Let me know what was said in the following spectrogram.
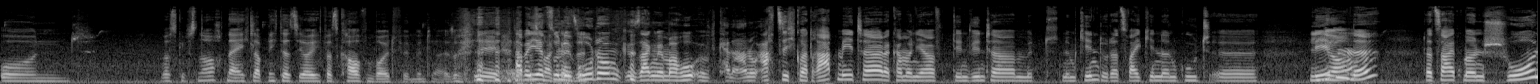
Und was gibt's noch? Nein, ich glaube nicht, dass ihr euch was kaufen wollt für den Winter. Also, Nee, aber jetzt so eine Sinn. Wohnung, sagen wir mal, äh, keine Ahnung, 80 Quadratmeter, da kann man ja den Winter mit einem Kind oder zwei Kindern gut äh, leben, Ja. ne? Da zahlt man schon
